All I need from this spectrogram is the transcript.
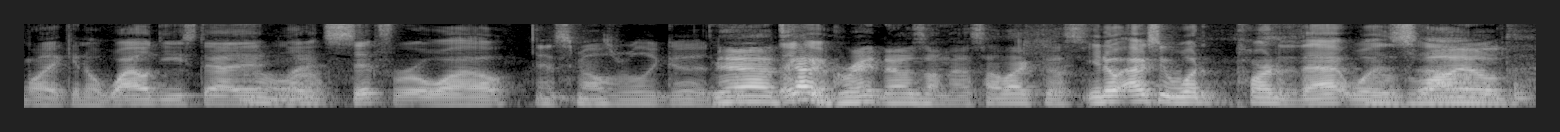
like you know wild yeast at it and let wow. it sit for a while. It smells really good. Yeah, it's Thank got a great nose on this. I like this. You know, actually, what part of that was, was wild. um,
